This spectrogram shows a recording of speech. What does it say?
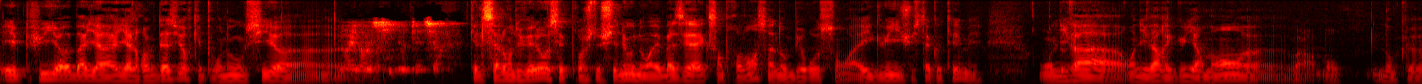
Et puis, bah, il y, a, il y a le Rock d'Azur qui est pour nous aussi. oui, dans le sud, bien sûr. Qui est le salon du vélo, c'est proche de chez nous. Nous, on est basé à Aix-en-Provence. Nos bureaux sont à Aiguille, juste à côté, mais on y va, on y va régulièrement. Euh, voilà, bon. Donc, euh,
